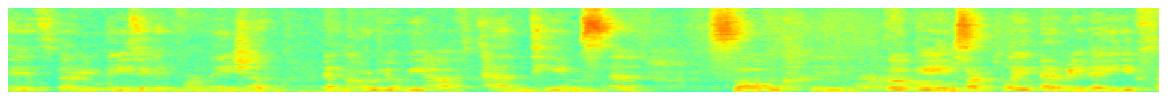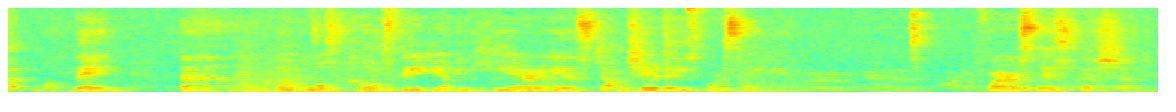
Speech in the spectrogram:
it's very basic information. In Korea, we have 10 teams, and so mm, the games are played every day except Monday. And the most close stadium in here is Jamsil Baseball Stadium. First is fashion.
